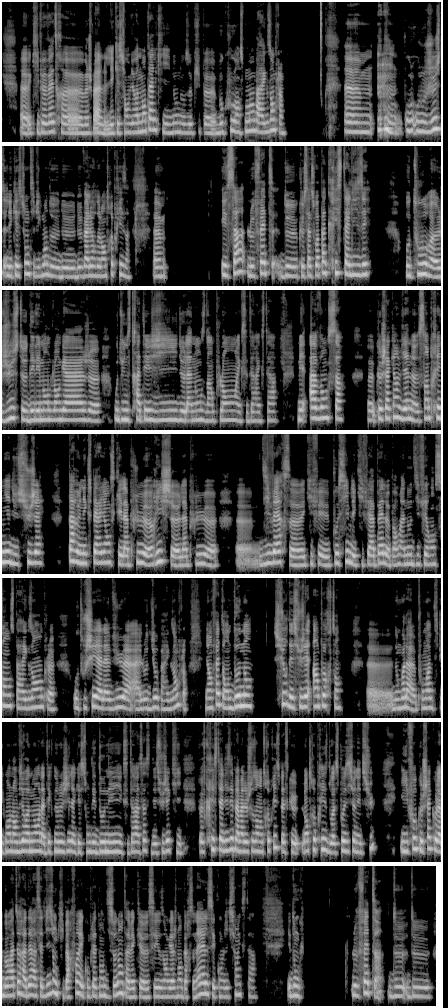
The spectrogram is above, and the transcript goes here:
qui peuvent être, je sais pas, les questions environnementales qui nous, nous occupent beaucoup en ce moment, par exemple. Euh, ou, juste les questions typiquement de, de, de valeur de l'entreprise. Euh, et ça, le fait de, que ça soit pas cristallisé autour juste d'éléments de langage ou d'une stratégie, de l'annonce d'un plan, etc.. Mais avant ça, que chacun vienne s'imprégner du sujet par une expérience qui est la plus riche, la plus diverse, qui fait possible et qui fait appel par à nos différents sens, par exemple, au toucher, à la vue, à, l'audio, par exemple. Et en fait, en donnant sur des sujets importants, euh, donc voilà, pour moi, typiquement, l'environnement, la technologie, la question des données, etc., ça, c'est des sujets qui peuvent cristalliser pas mal de choses en entreprise parce que l'entreprise doit se positionner dessus. Il faut que chaque collaborateur adhère à cette vision qui parfois est complètement dissonante avec euh, ses engagements personnels, ses convictions, etc. Et donc, le fait de, de,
